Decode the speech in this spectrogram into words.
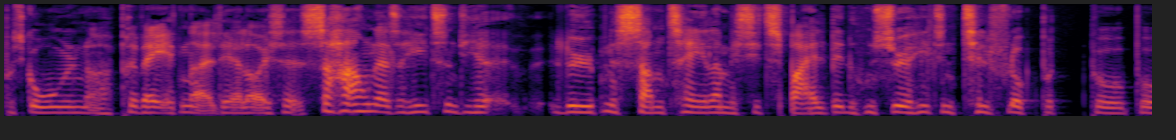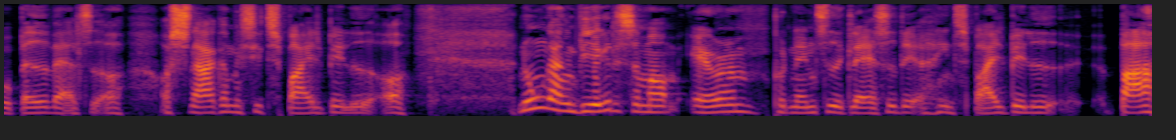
på skolen og privaten og alt det her løjse, så har hun altså hele tiden de her løbende samtaler med sit spejlbillede. Hun søger hele tiden tilflugt på, på, på badeværelset og, og snakker med sit spejlbillede. Og nogle gange virker det som om Aaron på den anden side af glasset der, hendes spejlbillede, bare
